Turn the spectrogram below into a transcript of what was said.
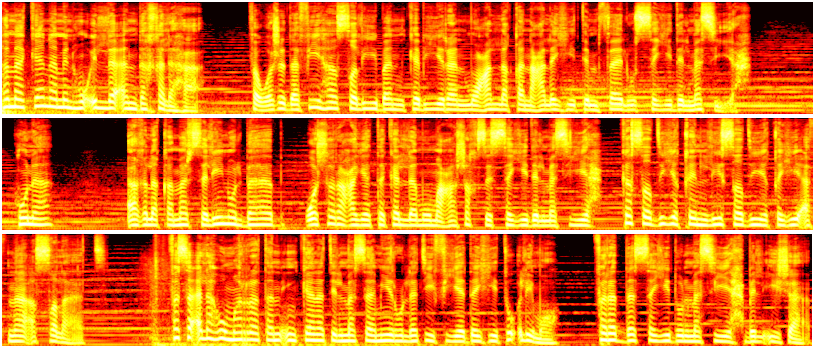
فما كان منه إلا أن دخلها. فوجد فيها صليبا كبيرا معلقا عليه تمثال السيد المسيح. هنا أغلق مارسلين الباب وشرع يتكلم مع شخص السيد المسيح كصديق لصديقه أثناء الصلاة. فسأله مرة إن كانت المسامير التي في يديه تؤلمه فرد السيد المسيح بالإيجاب.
